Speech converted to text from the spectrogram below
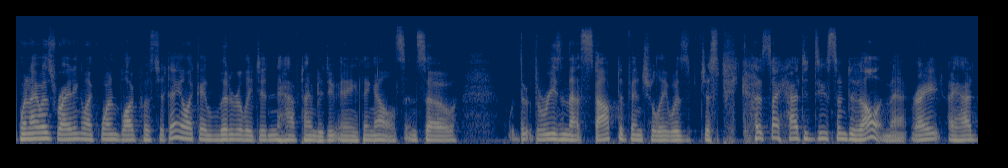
when I was writing like one blog post a day, like I literally didn't have time to do anything else. And so the, the reason that stopped eventually was just because I had to do some development, right? I had,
